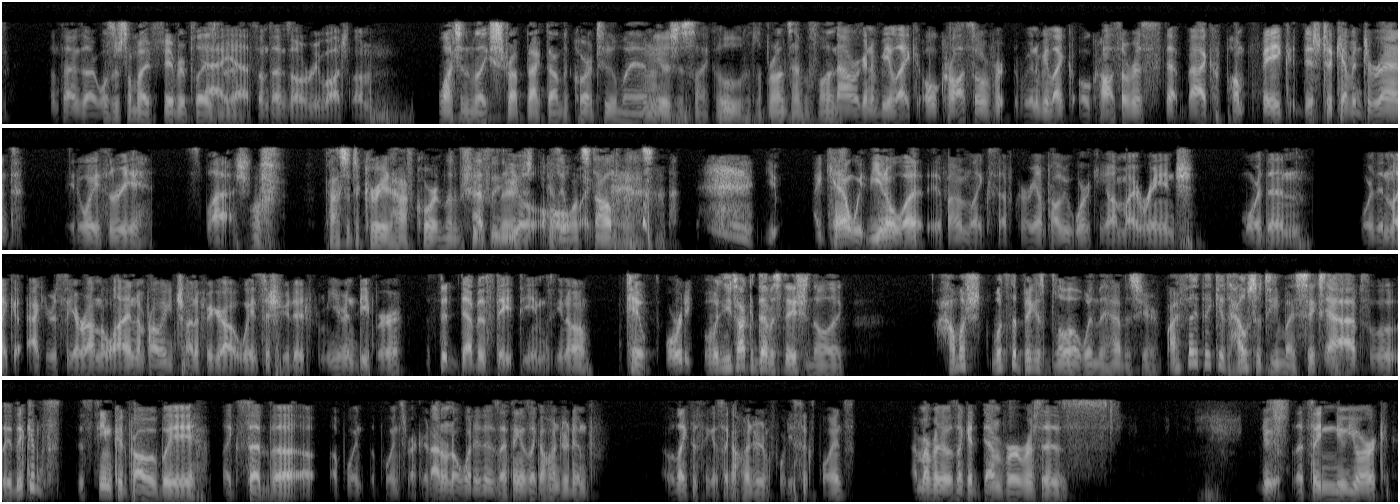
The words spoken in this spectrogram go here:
Sometimes I Those are some of my favorite plays. Yeah, man. yeah. Sometimes I'll rewatch them. Watching them like strut back down the court to Miami Mhm. was just like, ooh, LeBron's having fun. Now we're gonna be like, oh crossover. We're gonna be like, oh crossover, step back, pump fake, dish to Kevin Durant, eight away three, splash. Oof. Pass it to Curry at half court and let him shoot That's from there because they Oh want my style points. you, I can't wait. You know what? If I'm like Steph Curry, I'm probably working on my range more than more than like accuracy around the line. I'm probably trying to figure out ways to shoot it from even deeper, just to devastate teams. You know, Okay, already when you talk of devastation though, like how much? What's the biggest blowout win they have this year? I feel like they could house a team by sixty. Yeah, absolutely. They could. This team could probably like set the a point the points record. I don't know what it is. I think it's like hundred and. I would like to think it's like 146 points. I remember there was like a Denver versus New. Let's say New York,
